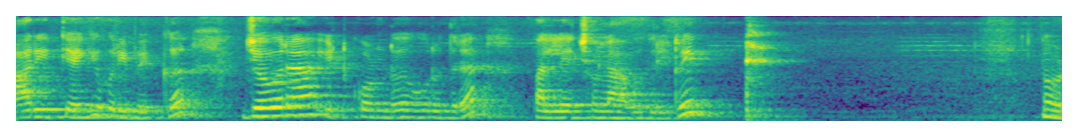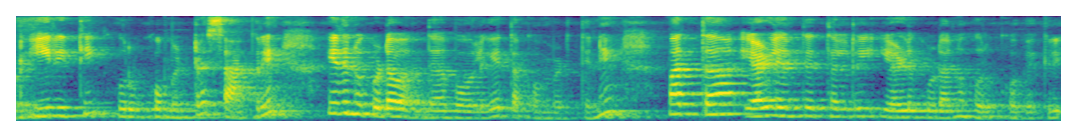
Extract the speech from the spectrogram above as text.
ಆ ರೀತಿಯಾಗಿ ಹುರಿಬೇಕು. ಜೋರ ಇಟ್ಕೊಂಡು ಹುರಿದ್ರೆ ಪಲ್ಯ ಚಲೋ ಆಗೋದಿಲ್ಲ ರೀ ನೋಡಿರಿ, ಈ ರೀತಿ ಹುರ್ಕೊಂಬಿಟ್ರೆ ಸಾಕ್ರಿ. ಇದನ್ನು ಕೂಡ ಒಂದು ಬೌಲಿಗೆ ತಗೊಂಡ್ಬಿಡ್ತೀನಿ ಮತ್ತು ಎಳ್ಳು ಇರ್ತೈತಲ್ರಿ ಎಳ್ಳು ಕೂಡ ಹುರ್ಕೋಬೇಕು ರೀ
